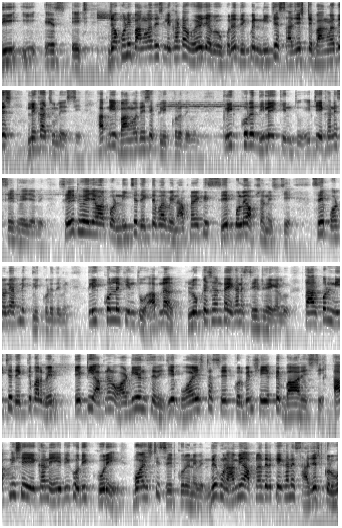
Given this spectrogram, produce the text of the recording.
D E S H যখনই বাংলাদেশ লেখাটা হয়ে যাবে উপরে, দেখবেন নিচে সাজেস্টে বাংলাদেশ লেখা চলে এসছে। আপনি বাংলাদেশে ক্লিক করে দেবেন। ক্লিক করে দিলেই কিন্তু এটি এখানে সেট হয়ে যাবে। সেট হয়ে যাওয়ার পর নিচে দেখতে পারবেন আপনার একটি সেভ বলে অপশান এসছে। সেভ বটনে আপনি ক্লিক করে দেবেন। ক্লিক করলে কিন্তু আপনার লোকেশনটা এখানে সেট হয়ে গেল। তারপরে নিচে দেখতে পারবেন একটি আপনার অডিয়েন্সের যে বয়সটা সেট করবেন, সেই একটা বার এসছে। আপনি সেই এখানে এদিক ওদিক করে বয়সটি সেট করে নেবেন। দেখুন, আমি আপনাদেরকে এখানে সাজেস্ট করব,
